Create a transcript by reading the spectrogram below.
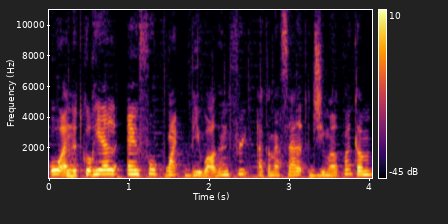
ou à notre courriel info.bewildandfree à commercial gmail.com.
